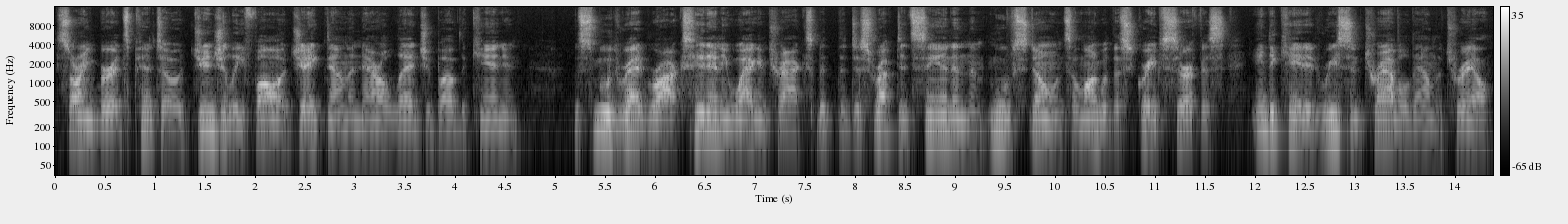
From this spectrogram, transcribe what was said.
Soaring Bird's Pinto gingerly followed Jake down the narrow ledge above the canyon. The smooth red rocks hid any wagon tracks, but the disrupted sand and the moved stones, along with the scraped surface, indicated recent travel down the trail.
